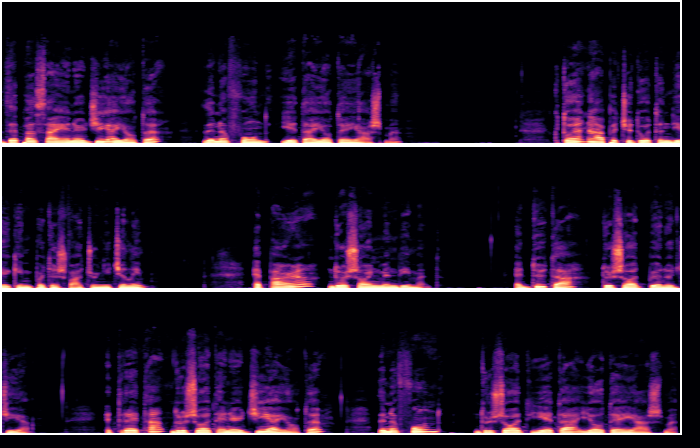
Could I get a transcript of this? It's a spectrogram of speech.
dhe pastaj energjia jote dhe në fund jeta jote e jashtme. Këto janë hapat që duhet të ndjekim për të shfaqur një qëllim. E para, ndryshojnë mendimet. E dyta, ndryshohet biologjia. E treta, ndryshohet energjia jote dhe në fund ndryshohet jeta jote e jashtme.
